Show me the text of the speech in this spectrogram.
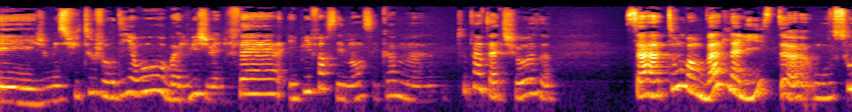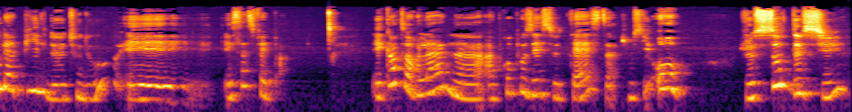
Et je me suis toujours dit, oh, bah lui, je vais le faire. Et puis forcément, c'est comme tout un tas de choses. Ça tombe en bas de la liste ou sous la pile de to-do et, et ça se fait pas. Et quand Orlan a proposé ce test, je me suis dit, oh, je saute dessus.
